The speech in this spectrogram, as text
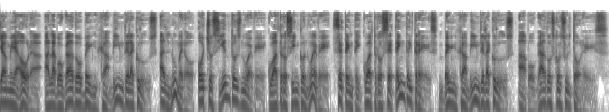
Llame ahora al abogado Benjamín de la Cruz al número 809-459-7473. Benjamín de la Cruz, abogados consultores.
